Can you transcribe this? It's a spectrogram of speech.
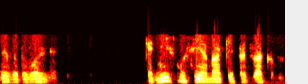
nezadovoljni, ker nismo vsi enaki pred zakonom.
